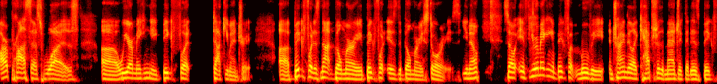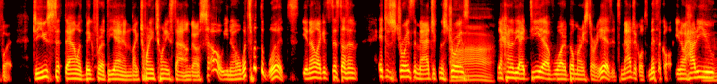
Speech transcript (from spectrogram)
our process was uh, we are making a Bigfoot documentary. Uh, Bigfoot is not Bill Murray. Bigfoot is the Bill Murray stories, you know? So if you're making a Bigfoot movie and trying to like capture the magic that is Bigfoot, do you sit down with Bigfoot at the end, like 2020 style, and go, so, you know, what's with the woods? You know, like it's this doesn't it destroys the magic and destroys ah. that kind of the idea of what a Bill Murray story is. It's magical, it's mythical. You know, how do you mm-hmm.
